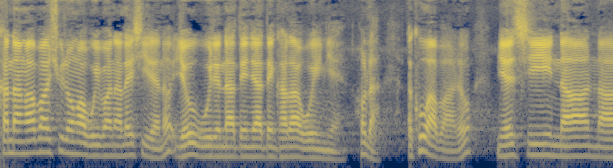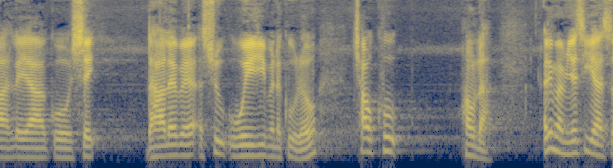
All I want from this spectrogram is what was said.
ခန္ဓာ၅ပါးရှုတော့ကဝေဖန်တာလည်းရှိတယ်နော်ယုတ်ဝေဒနာသင်္ညာသင်္ခါရဝိညာဉ်ဟုတ်လားအခုကပါတော့မျက်စိနာနာလျှာကိုယ်စိတ်ဒါလည်းပဲအစုအဝေးကြီးမတစ်ခုတော့6ခုဟုတ်လားအဲ့ဒီမှာမျက်စိကစ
